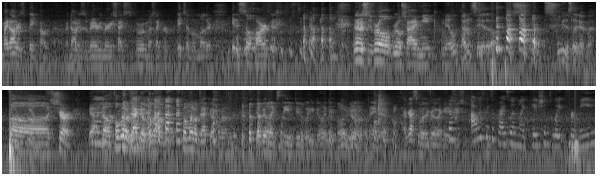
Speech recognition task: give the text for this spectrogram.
My daughter's a big problem. My daughter's very very shy. She's very much like her bitch of a mother. It is so hard. no no, she's real real shy, meek, mild. I don't see it at all. Sweetest lady I've met. Uh, sure. Yeah, hmm. no, Full Metal Jackie will come out. Full Metal Jackie will come out. You'll be like, Steve, dude, what are you doing, dude? What are you doing? Hey, man, I got some other girls I can introduce you. I always get surprised when like patients wait for me,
